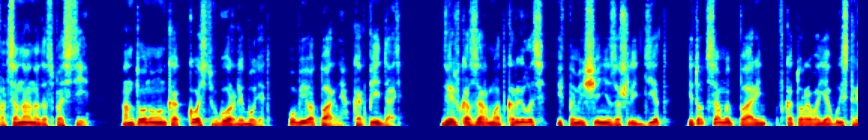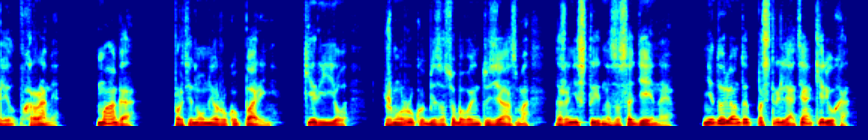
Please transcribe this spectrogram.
Пацана надо спасти. Антону он как кость в горле будет. Убьет парня, как пить дать. Дверь в казарму открылась, и в помещение зашли дед и тот самый парень, в которого я выстрелил в храме. «Мага!» — протянул мне руку парень. «Кирилл!» — жму руку без особого энтузиазма, даже не стыдно за содеянное. Не дурен ты пострелять, а, Кирюха?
